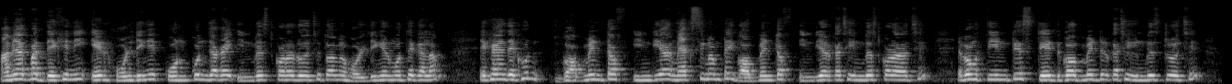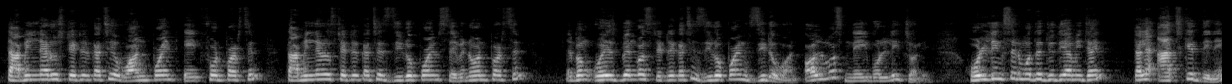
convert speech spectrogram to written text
আমি একবার দেখে নিই এর হোল্ডিং এ কোন কোন জায়গায় ইনভেস্ট করা রয়েছে। তো আমি হোল্ডিং এর মধ্যে গেলাম। এখানে দেখুন গভর্নমেন্ট অফ ইন্ডিয়ার ম্যাক্সিমামটাই গভর্নমেন্ট অফ ইন্ডিয়ার কাছে ইনভেস্ট করা আছে এবং তিনটে স্টেট গভর্নমেন্টের কাছে ইনভেস্ট রয়েছে। তামিলনাড়ু স্টেটের কাছে one point eight four percent Tamil Nadu স্টেটের কাছে zero point seven one percent এবং ওয়েস্ট বেঙ্গল স্টেটের কাছে zero point zero one almost নেই বললেই চলে। হোল্ডিংস এর মধ্যে যদি আমি যাই, তাহলে আজকের দিনে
